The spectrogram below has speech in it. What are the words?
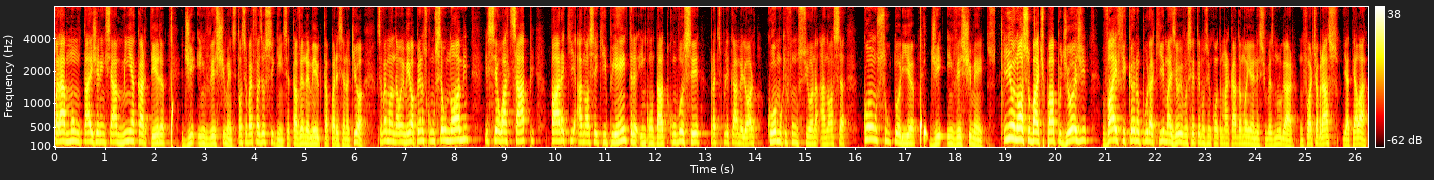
para montar e gerenciar a minha carteira de investimentos. Então você vai fazer o seguinte, você está vendo o e-mail que está aparecendo aqui, ó? Você vai mandar um e-mail apenas com o seu nome e seu WhatsApp para que a nossa equipe entre em contato com você para te explicar melhor como que funciona a nossa consultoria de investimentos. E o nosso bate-papo de hoje vai ficando por aqui, mas eu e você temos um encontro marcado amanhã neste mesmo lugar. Um forte abraço e até lá.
